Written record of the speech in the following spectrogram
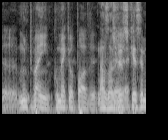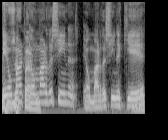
eh, muito bem como é que ele pode. Nós às eh, vezes esquecemos é o mar, Japão. É o mar da China. É o mar da China que é, É,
